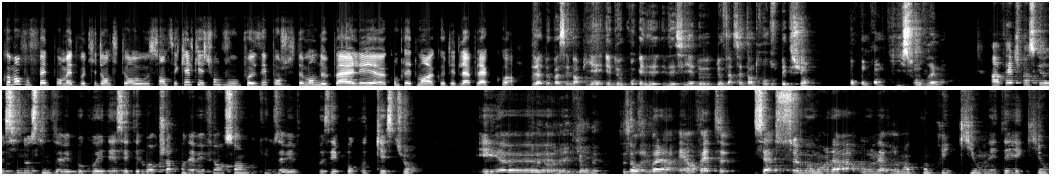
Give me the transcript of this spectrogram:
comment vous faites pour mettre votre identité au centre? C'est quelles questions que vous vous posez pour justement ne pas aller, complètement à côté de la plaque, quoi? Déjà de pas s'éparpiller et d'essayer de faire cette introspection pour comprendre qui ils sont vraiment. En fait, je pense que aussi nous, ce qui nous avait beaucoup aidé, c'était le workshop qu'on avait fait ensemble où tu nous avais posé beaucoup de questions Et, Pour déterminer qui on est. C'est ça. pour- c'est- voilà. Et en fait, c'est à ce moment-là où on a vraiment compris qui on était et qui on,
